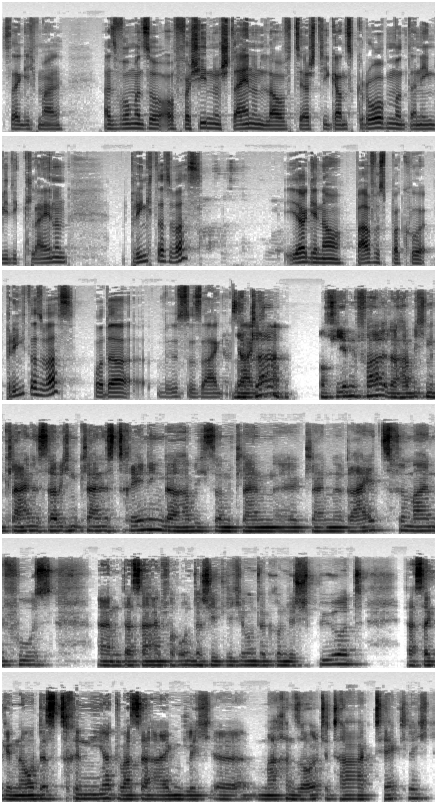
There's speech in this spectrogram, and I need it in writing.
sage ich mal. Also wo man so auf verschiedenen Steinen läuft. Zuerst die ganz groben und dann irgendwie die kleinen. Bringt das was? Ja, genau, Barfußparcours. Bringt das was? Oder würdest du sagen? Ja, klar. Auf jeden Fall. Da habe ich ein kleines, habe ich ein kleines Training, da habe ich so einen kleinen, äh, kleinen Reiz für meinen Fuß, ähm, dass er einfach unterschiedliche Untergründe spürt, dass er genau das trainiert, was er eigentlich äh, machen sollte tagtäglich,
